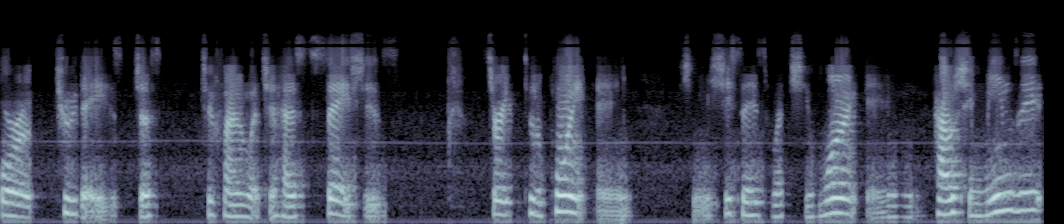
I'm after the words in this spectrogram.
for two days just to find what she has to say. She's straight to the point and she she says what she wants and how she means it.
